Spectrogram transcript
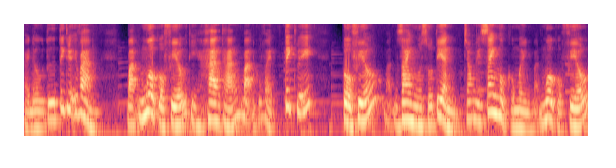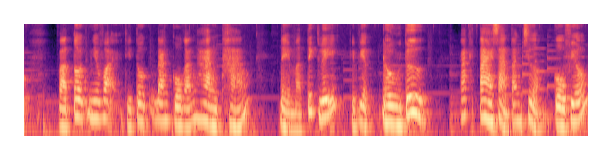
phải đầu tư tích lũy vàng. Bạn mua cổ phiếu thì hàng tháng bạn cũng phải tích lũy cổ phiếu. Bạn dành một số tiền trong cái danh mục của mình bạn mua cổ phiếu. Và tôi cũng như vậy thì tôi cũng đang cố gắng hàng tháng để mà tích lũy cái việc đầu tư các cái tài sản tăng trưởng cổ phiếu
